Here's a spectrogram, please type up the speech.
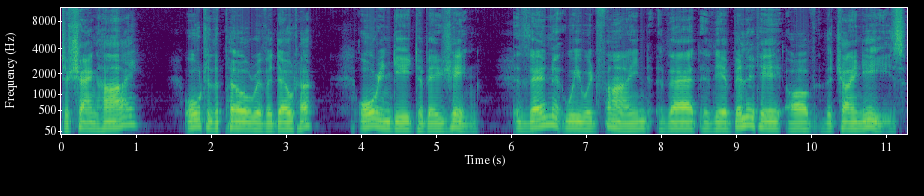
to Shanghai or to the Pearl River Delta, or indeed to Beijing, then we would find that the ability of the Chinese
